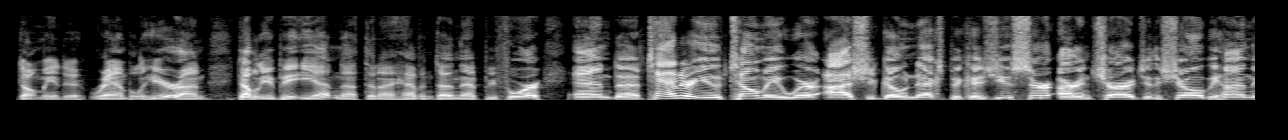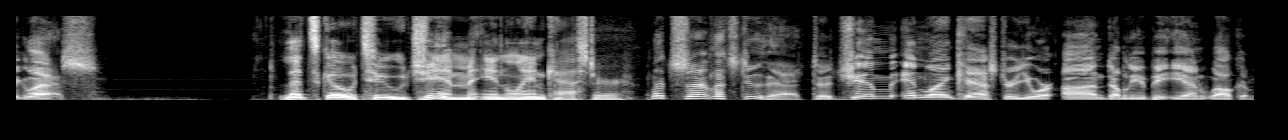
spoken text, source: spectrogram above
don't mean to ramble here on WBEN not that I haven't done that before and uh, Tanner you tell me where I should go next because you sir are in charge of the show behind the glass Let's go to Jim in Lancaster. Let's uh, let's do that. Uh, Jim in Lancaster, you are on WBEN. Welcome.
